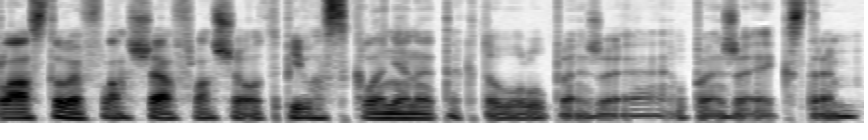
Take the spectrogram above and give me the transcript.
plastové fľaše a fľaše od piva sklenené, tak to bol úplne že, úplne, že extrém.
